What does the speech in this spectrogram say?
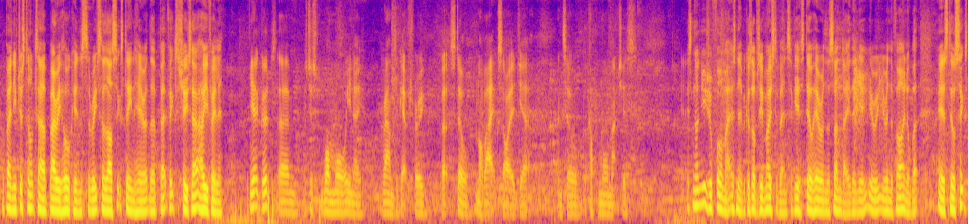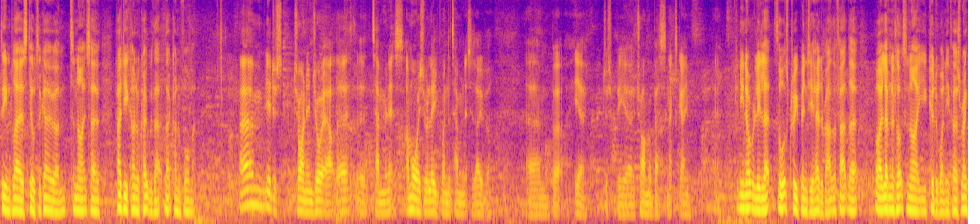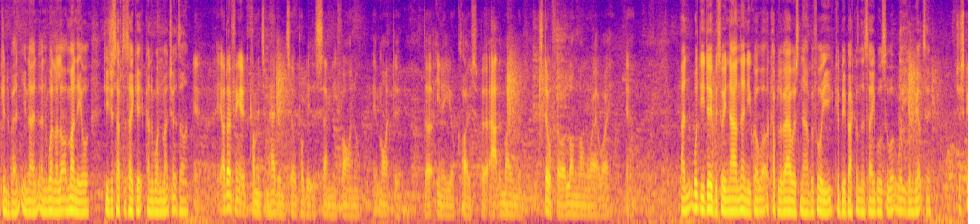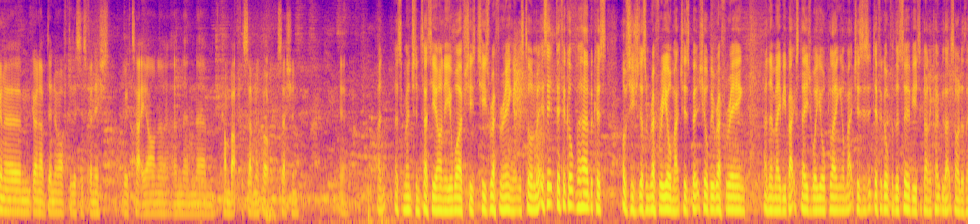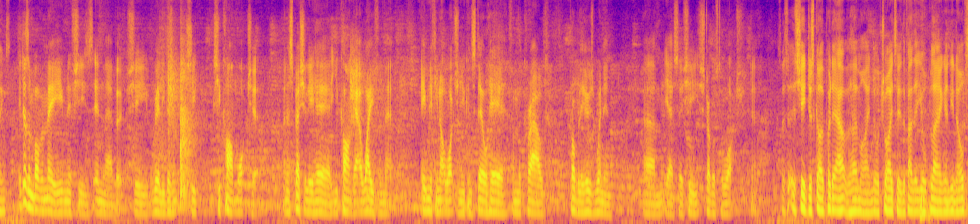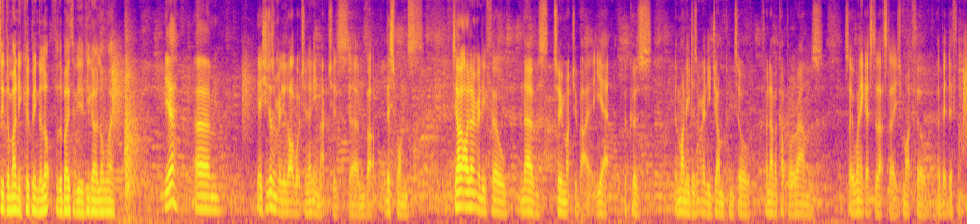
Well, Ben, you've just knocked out Barry Hawkins to reach the last 16 here at the Bet Victor Shootout. How are you feeling? Yeah, good. Um, it's just one more, you know, round to get through, but still not that excited yet until a couple more matches. It's an unusual format, isn't it? Because obviously, most events, if you're still here on the Sunday, then you, you're, you're in the final. But there's still 16 players still to go um, tonight. So, how do you kind of cope with that, that kind of format? Um, yeah, just try and enjoy it out there, the 10 minutes. I'm always relieved when the 10 minutes is over. Um, but yeah, just be uh, trying my best next game. Yeah. Can you not really let thoughts creep into your head about the fact that by 11 o'clock tonight you could have won your first ranking event, you know, and, and won a lot of money, or do you just have to take it kind of one match at a time? Yeah. I don't think it would come into my head until probably the semi-final. It might do that you know you're close, but at the moment, still feel a long, long way away. Yeah. And what do you do between now and then? You've got what, a couple of hours now before you could be back on the table. So what, what are you going to be up to? Just going to um, go and have dinner after this is finished with Tatiana, and then um, come back for seven o'clock session. Yeah. And as you mentioned, Tatiana, your wife, she's she's refereeing at this tournament. Is it difficult for her because obviously she doesn't referee your matches, but she'll be refereeing, and then maybe backstage while you're playing your matches? Is it difficult for the two of you to kind of cope with that side of things? It doesn't bother me, even if she's in there, but she really doesn't. She she can't watch it, and especially here, you can't get away from it. Even if you're not watching, you can still hear from the crowd probably who's winning. Um, yeah, so she struggles to watch. Yeah. So has she just got to put it out of her mind, or try to, the fact that you're playing, and you know, obviously the money could mean a lot for the both of you if you go a long way. Yeah, um, yeah. She doesn't really like watching any matches, um, but this one's. See, I, I don't really feel nervous too much about it yet because the money doesn't really jump until for another couple of rounds. So when it gets to that stage, it might feel a bit different.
